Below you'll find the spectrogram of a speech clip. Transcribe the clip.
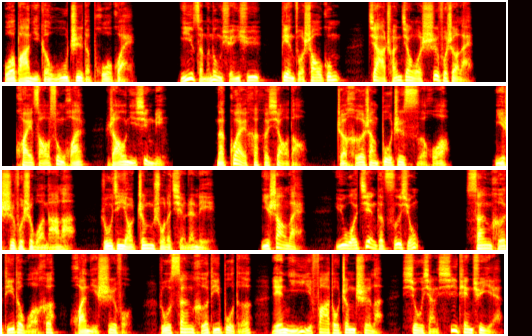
我把你个无知的泼怪，你怎么弄玄虚，变作艄公，驾船将我师傅射来？快早送还，饶你性命！”那怪呵呵笑道：“这和尚不知死活，你师傅是我拿了，如今要征收了请人礼，你上来与我见个雌雄。”三合敌的我呵，还你师傅；如三合敌不得，连你一发都争吃了，休想西天去也！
